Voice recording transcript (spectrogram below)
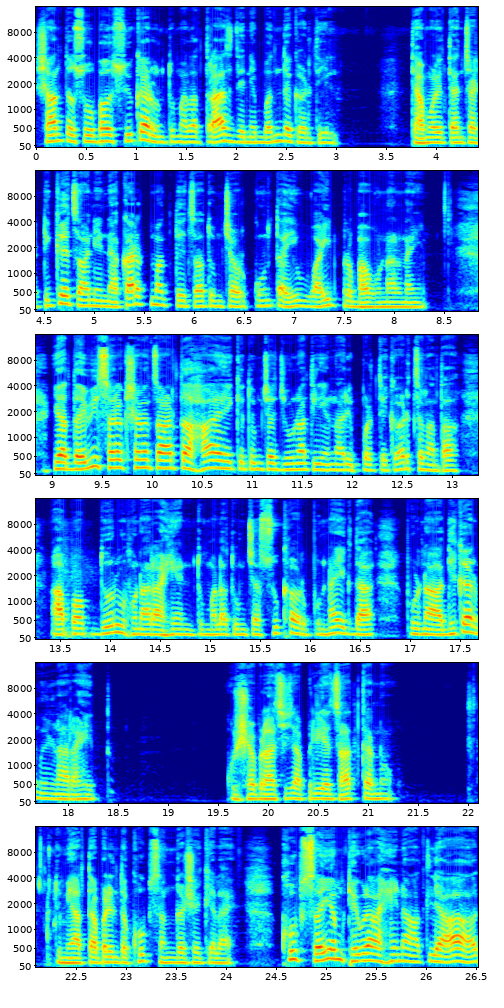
शांत स्वभाव स्वीकारून तुम्हाला त्रास देणे बंद करतील. त्यामुळे त्यांच्या टीकेचा आणि नकारात्मकतेचा तुमच्यावर कोणताही वाईट प्रभाव होणार नाही. या दैवी संरक्षणाचा अर्थ हा आहे की तुमच्या जीवनात येणारी प्रत्येक अडचण आता आपोआप दूर होणार आहे आणि तुम्हाला तुमच्या सुखावर पुन्हा एकदा पूर्ण अधिकार मिळणार आहेत. वृषभ राशीच्या प्रिय जातकांनो, तुम्ही आतापर्यंत खूप संघर्ष केला आहे खूप संयम ठेवला आहे ना आतल्या आत,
